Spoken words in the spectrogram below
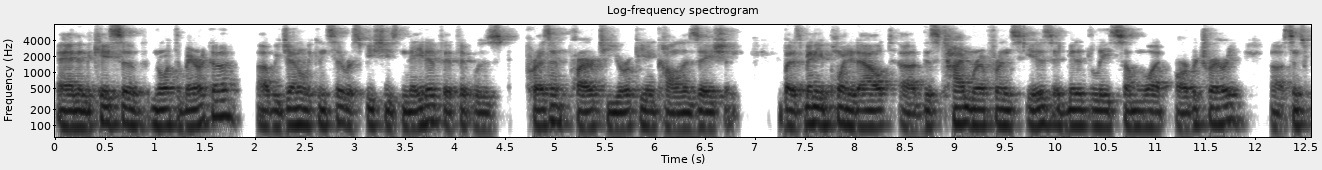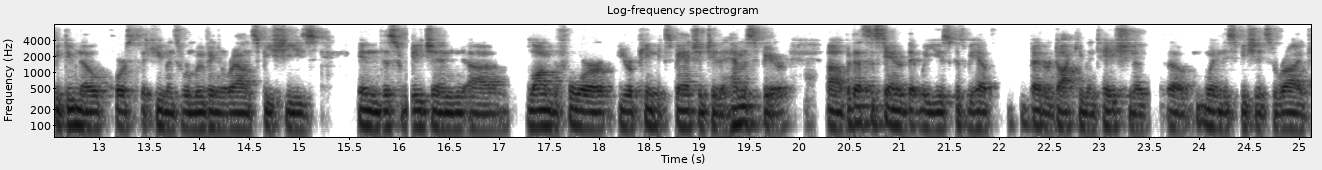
And in the case of North America, uh, we generally consider a species native if it was present prior to European colonization. But as many pointed out, uh, this time reference is admittedly somewhat arbitrary, uh, since we do know, of course, that humans were moving around species in this region uh, long before European expansion to the hemisphere. Uh, but that's the standard that we use because we have better documentation of when these species arrived.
